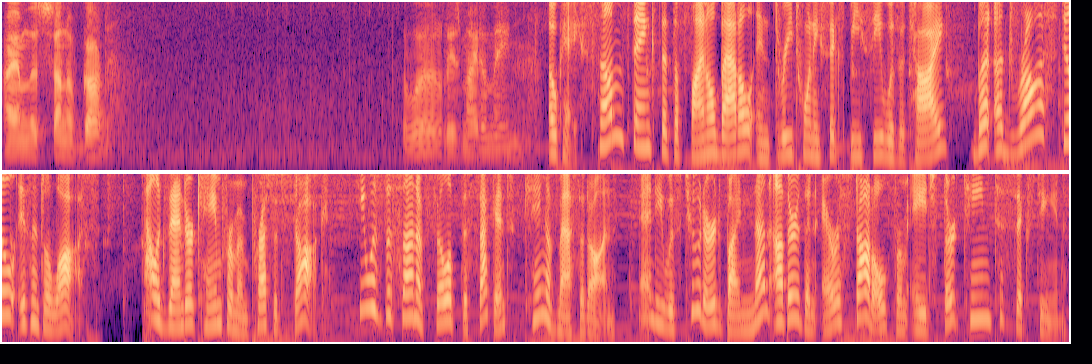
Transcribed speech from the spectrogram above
I am the son of God. The world is my domain. Okay, some think that the final battle in 326 BC was a tie, but a draw still isn't a loss. Alexander came from impressive stock. He was the son of Philip II, king of Macedon, and he was tutored by none other than Aristotle from age 13 to 16,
